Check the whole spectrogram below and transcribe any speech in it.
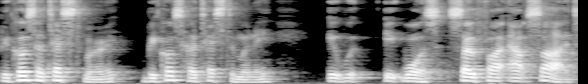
Because her testimony, because her testimony, it, w- it was so far outside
